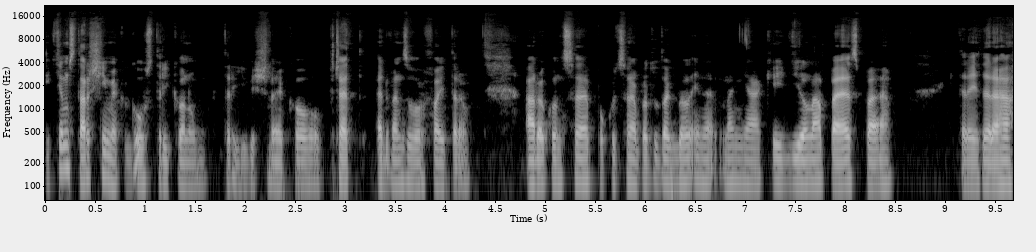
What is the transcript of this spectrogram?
i k těm starším jako Ghost Reconům, který vyšly jako před Advanced Warfighter a dokonce, pokud se nepletu, tak byl i na, na nějaký díl na PSP, který teda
